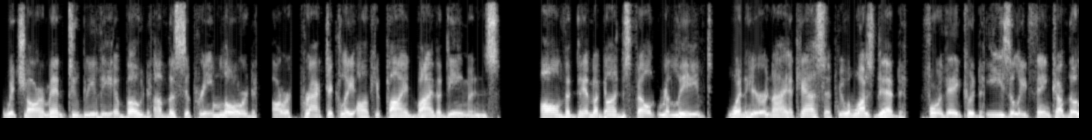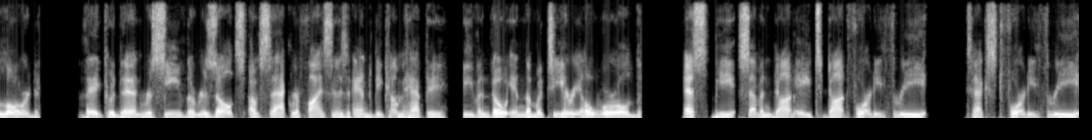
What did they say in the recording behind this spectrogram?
which are meant to be the abode of the Supreme Lord, are practically occupied by the demons. All the demigods felt relieved when Hiranyakasipu was dead, for they could easily think of the Lord, they could then receive the results of sacrifices and become happy, even though in the material world. SB 7.8.43. Text 43.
